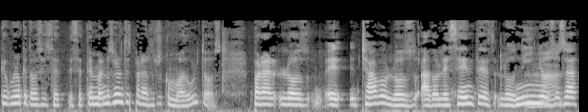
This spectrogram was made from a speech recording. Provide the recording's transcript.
qué bueno que tomas ese, ese tema, no solamente es para nosotros como adultos, para los eh, chavos, los adolescentes, los niños, Ajá. o sea,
